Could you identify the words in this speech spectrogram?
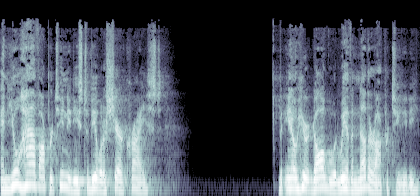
and you'll have opportunities to be able to share Christ. But you know, here at Dogwood, we have another opportunity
